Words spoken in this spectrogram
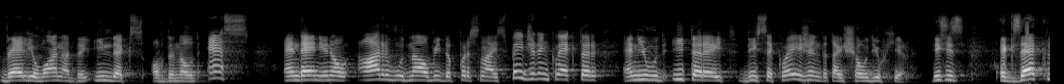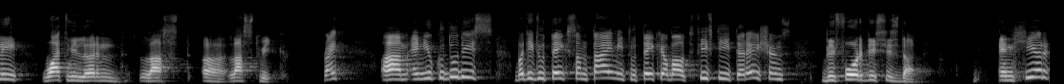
value one at the index of the node S. And then, you know, R would now be the personalized PageRank vector, and you would iterate this equation that I showed you here. This is exactly what we learned last, uh, last week, right? Um, and you could do this, but it would take some time. It would take about 50 iterations before this is done. And here,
